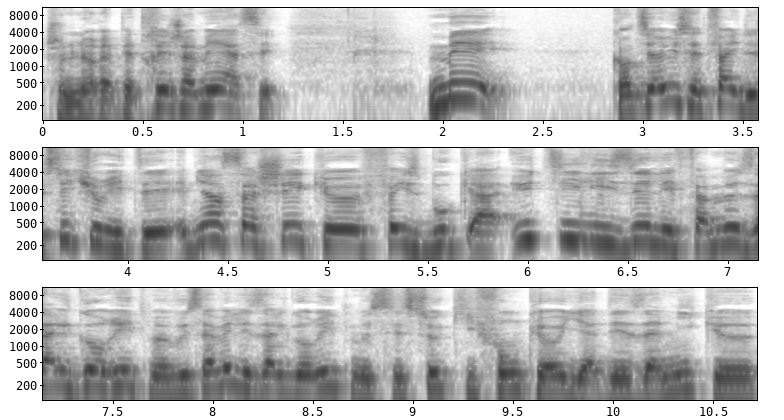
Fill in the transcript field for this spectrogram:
Je ne le répéterai jamais assez. Mais quand il y a eu cette faille de sécurité, eh bien sachez que Facebook a utilisé les fameux algorithmes. Vous savez, les algorithmes, c'est ceux qui font qu'il y a des amis que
